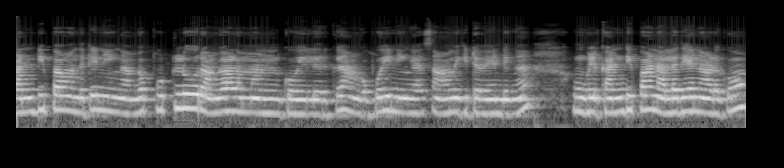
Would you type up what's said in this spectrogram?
கண்டிப்பாக வந்துட்டு நீங்கள் அங்கே புட்லூர் அங்காளம்மன் கோயில் இருக்குது அங்கே போய் நீங்கள் சாமிக்கிட்ட வேண்டுங்க. உங்களுக்கு கண்டிப்பாக நல்லதே நடக்கும்.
